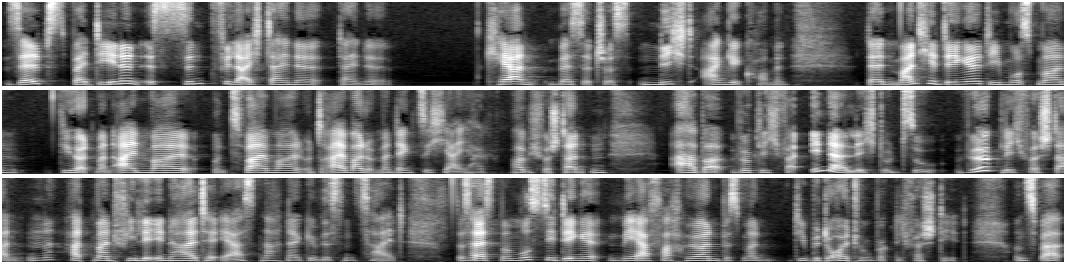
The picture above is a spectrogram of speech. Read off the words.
selbst bei denen ist, sind vielleicht deine, deine Kernmessages nicht angekommen. Denn manche Dinge, die muss man, die hört man einmal und zweimal und dreimal und man denkt sich, ja, ja, habe ich verstanden. Aber wirklich verinnerlicht und so wirklich verstanden hat man viele Inhalte erst nach einer gewissen Zeit. Das heißt, man muss die Dinge mehrfach hören, bis man die Bedeutung wirklich versteht. Und zwar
